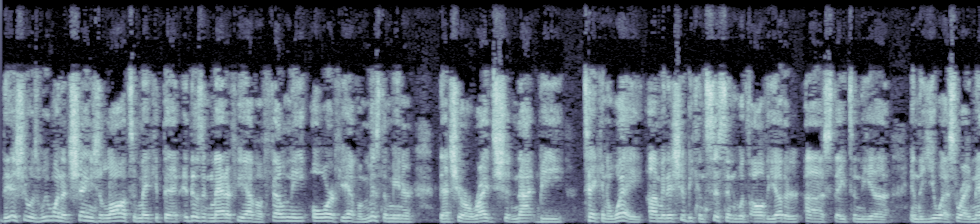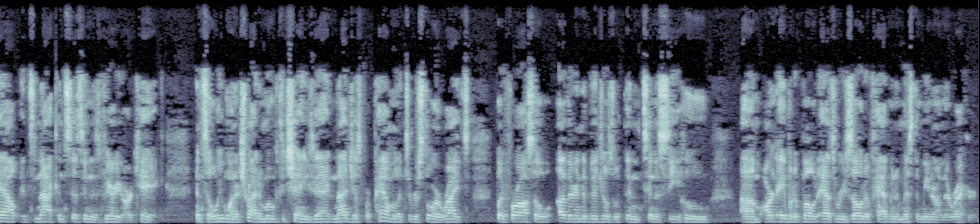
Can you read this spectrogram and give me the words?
the issue is we want to change the law to make it that it doesn't matter if you have a felony or if you have a misdemeanor, that your rights should not be taken away. I mean, it should be consistent with all the other uh, states in the uh, in the U.S. right now. It's not consistent. It's very archaic. And so we want to try to move to change that, not just for Pamela to restore rights, but for also other individuals within Tennessee who um, aren't able to vote as a result of having a misdemeanor on their record.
